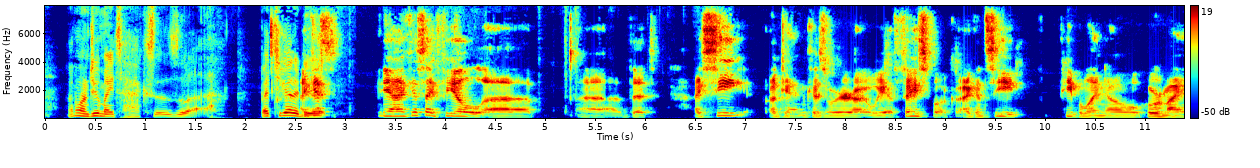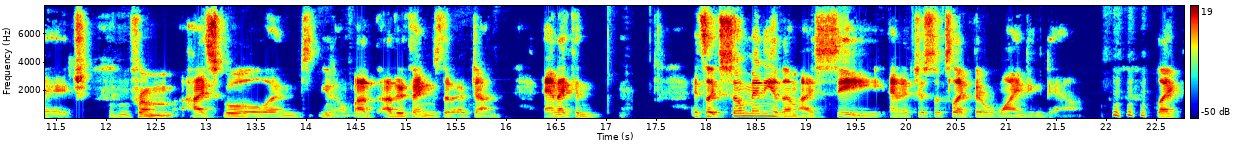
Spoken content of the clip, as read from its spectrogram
I don't want to do my taxes. But you got to do guess, it. Yeah, I guess I feel uh, uh, that I see, again, because we're, uh, we have Facebook, I can see people I know who are my age mm-hmm. from high school and, you know, other things that I've done. And I can, it's like so many of them I see, and it just looks like they're winding down. like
